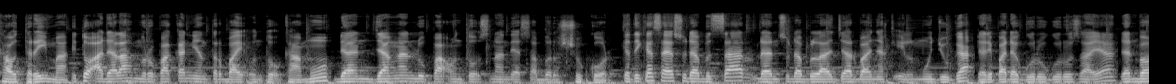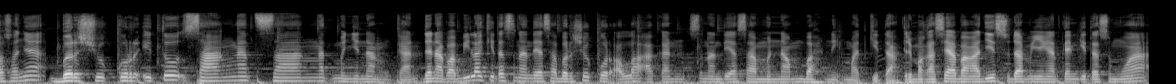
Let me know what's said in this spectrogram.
kau terima itu adalah merupakan yang terbaik untuk kamu dan jangan lupa untuk senantiasa bersyukur. Ketika saya sudah besar dan sudah belajar banyak ilmu juga daripada guru-guru saya dan bahwasanya bersyukur itu sangat-sangat menyenangkan dan apabila kita senantiasa bersyukur Allah akan senantiasa menambah nikmat kita. Terima kasih Abang Aziz sudah mengingatkan kita semua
